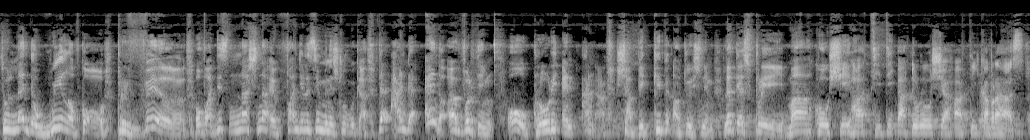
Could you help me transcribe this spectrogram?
so. Let the will of God prevail over this national evangelism ministry week that at the end of everything oh glory and honor shall be given unto his name. Let us pray. Kabrahas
